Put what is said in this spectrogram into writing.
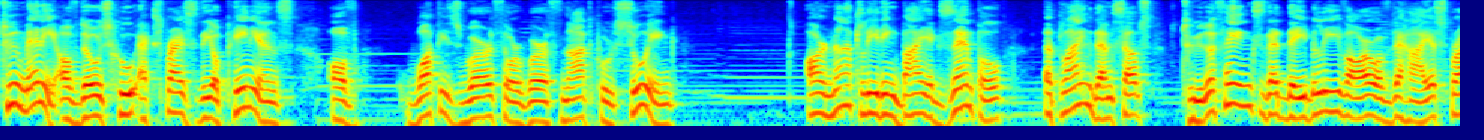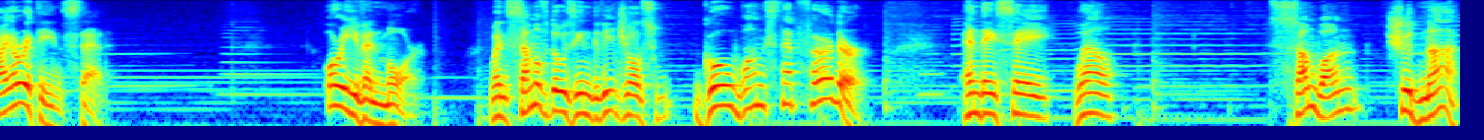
Too many of those who express the opinions of what is worth or worth not pursuing are not leading by example, applying themselves to the things that they believe are of the highest priority instead. Or even more, when some of those individuals go one step further and they say, well, someone should not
